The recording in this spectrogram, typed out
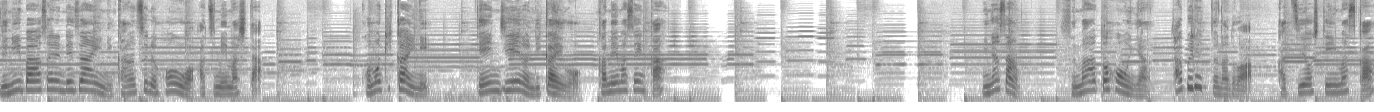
ユニバーサルデザインに関する本を集めました。この機会に展示への理解を深めませんか？皆さんスマートフォンやタブレットなどは活用していますか？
